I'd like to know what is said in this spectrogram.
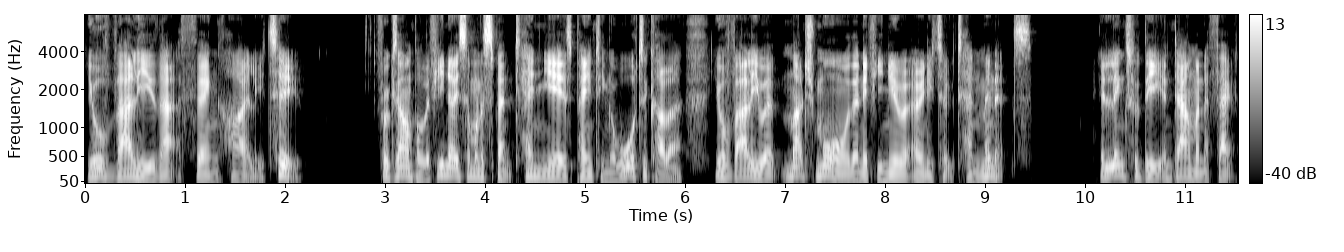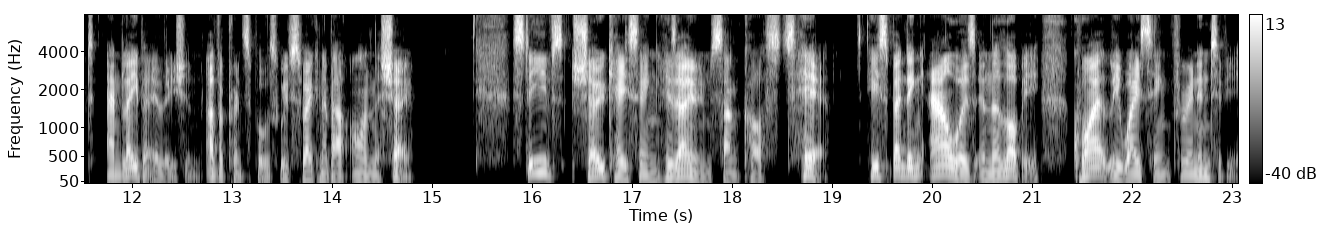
you'll value that thing highly too. For example, if you know someone has spent 10 years painting a watercolour, you'll value it much more than if you knew it only took 10 minutes. It links with the endowment effect and labour illusion, other principles we've spoken about on the show. Steve's showcasing his own sunk costs here. He's spending hours in the lobby, quietly waiting for an interview.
